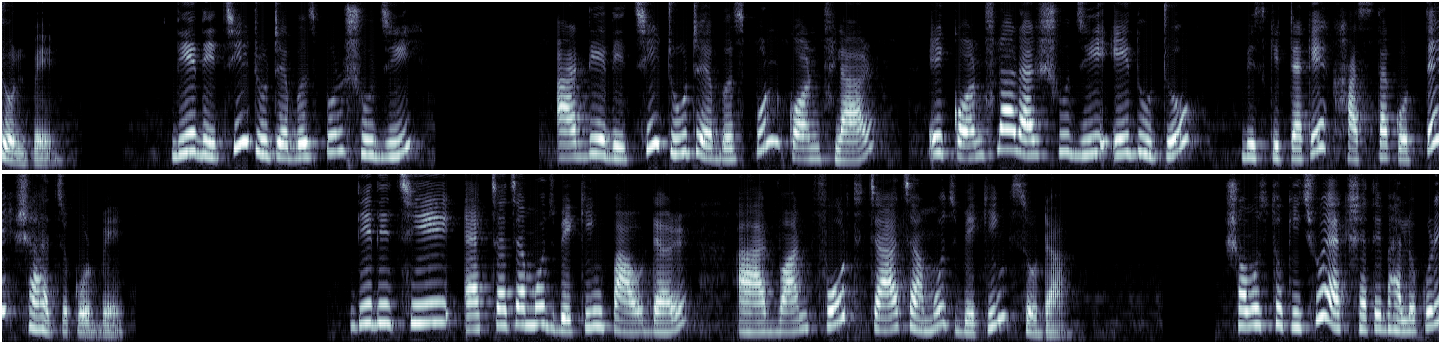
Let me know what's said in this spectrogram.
চলবে। দিয়ে দিচ্ছি টু টেবিল স্পুন সুজি আর দিয়ে দিচ্ছি টু টেবিল স্পুন কর্নফ্লাওয়ার এই কর্নফ্লাওয়ার আর সুজি এই দুটো বিস্কিটটাকে খাস্তা করতে সাহায্য করবে। দিয়ে দিচ্ছি এক চা চামচ বেকিং পাউডার আর ওয়ান ফোর্থ চা চামচ বেকিং সোডা সমস্ত কিছু একসাথে ভালো করে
